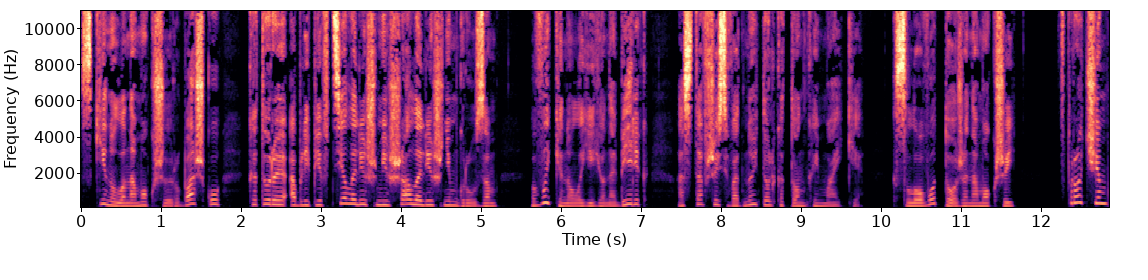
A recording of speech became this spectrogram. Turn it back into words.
скинула намокшую рубашку, которая, облепив тело, лишь мешала лишним грузом, выкинула ее на берег, оставшись в одной только тонкой майке. К слову, тоже намокшей. Впрочем,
